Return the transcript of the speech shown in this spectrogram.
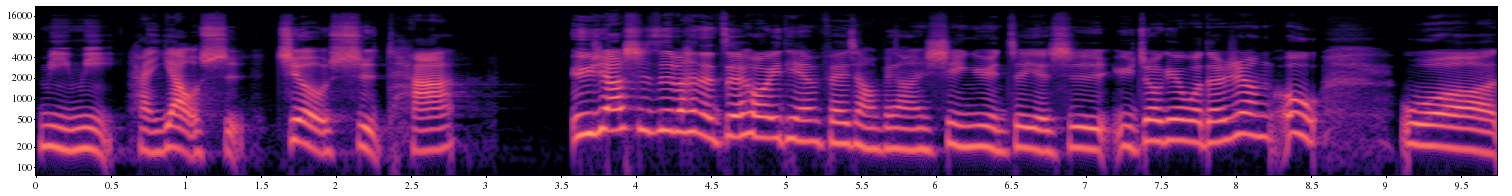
秘密和钥匙就是它。瑜伽师资班的最后一天，非常非常幸运，这也是宇宙给我的任务。我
